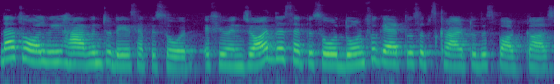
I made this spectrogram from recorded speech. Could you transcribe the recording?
That's all we have in today's episode. If you enjoyed this episode, don't forget to subscribe to this podcast.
